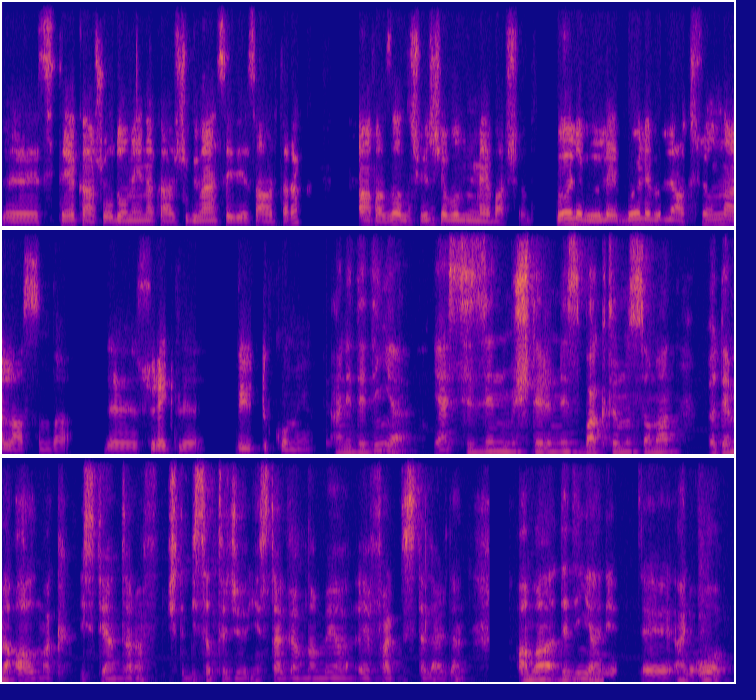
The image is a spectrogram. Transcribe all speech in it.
e, siteye karşı, o domaine karşı güven seviyesi artarak daha fazla alışveriş yapabilmeye başladı. Böyle böyle böyle böyle aksiyonlarla aslında e, sürekli büyüttük konuyu. Hani dedin ya yani sizin müşteriniz baktığımız zaman ödeme almak isteyen taraf işte bir satıcı Instagram'dan veya e, farklı sitelerden. Ama dedin ya hani e, hani o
